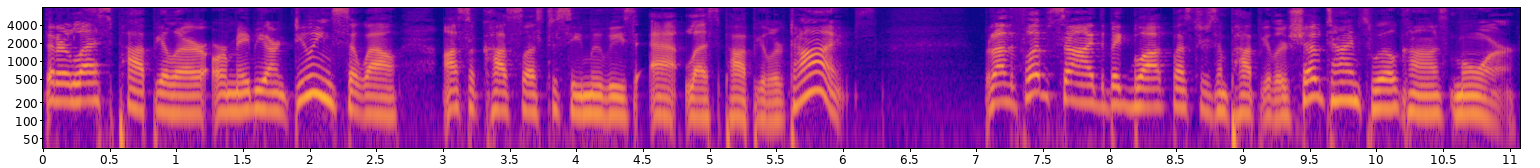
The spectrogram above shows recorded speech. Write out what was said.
that are less popular or maybe aren't doing so well. Also, cost less to see movies at less popular times. But on the flip side, the big blockbusters and popular showtimes will cost more.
